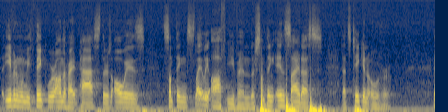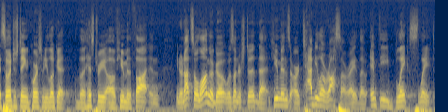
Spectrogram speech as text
That even when we think we're on the right path, there's always something slightly off, even. There's something inside us that's taken over. It's so interesting, of course, when you look at the history of human thought and you know, not so long ago, it was understood that humans are tabula rasa, right? The empty blank slate.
